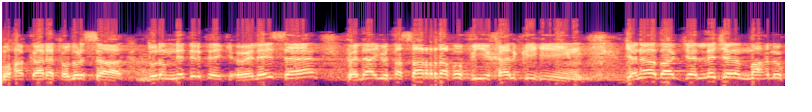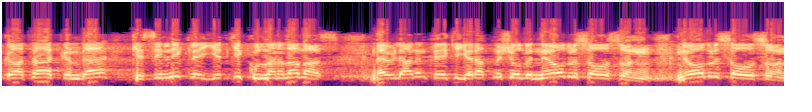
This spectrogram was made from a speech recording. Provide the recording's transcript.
bu hakaret olursa, durum nedir peki? Öyleyse, ve la yutasarrafu fî halkihi, Cenab-ı Hak Celle Celaluhu mahlukatı hakkında kesinlikle yetki kullanılamaz. Mevla'nın peki yaratmış olduğu ne olursa olsun, ne olursa olsun,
